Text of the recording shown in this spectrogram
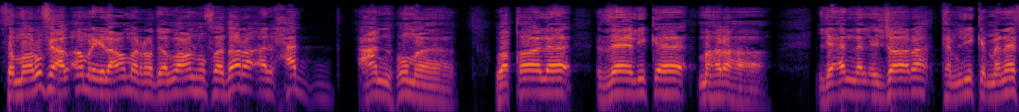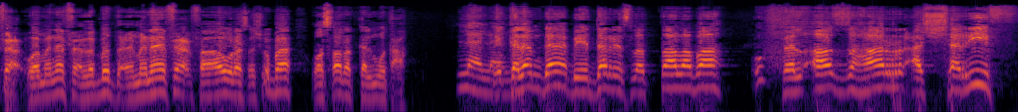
ثم رفع الأمر إلى عمر رضي الله عنه فدرأ الحد عنهما وقال ذلك مهرها لأن الإجارة تمليك المنافع ومنافع لبضع منافع فأورث شبهة وصارت كالمتعة. لا لا, لا. الكلام ده بيدرس للطلبة في الأزهر الشريف.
